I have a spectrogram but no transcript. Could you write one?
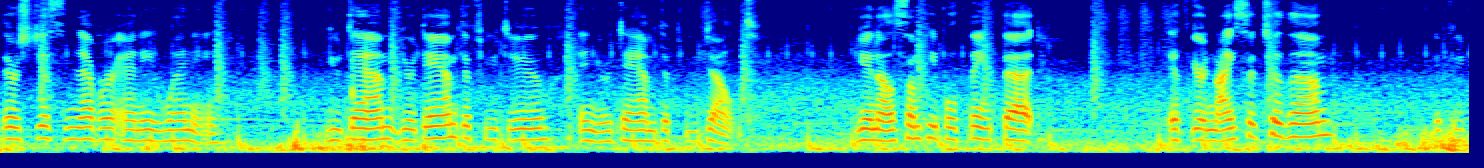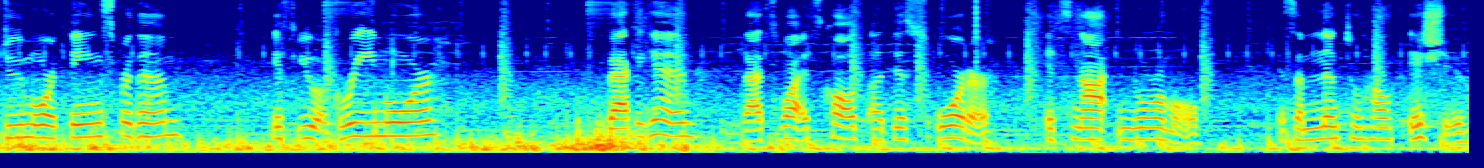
there's just never any winning. You damn, you're damned if you do, and you're damned if you don't. You know, some people think that if you're nicer to them, if you do more things for them, if you agree more, back again, that's why it's called a disorder. It's not normal. It's a mental health issue.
